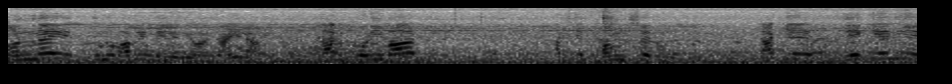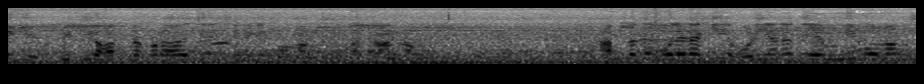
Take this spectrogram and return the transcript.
অন্যায় কোনোভাবেই মেনে নেওয়া যায় না। তার পরিবার আজকে ধ্বংসের মুখে। তাকে ডেকে নিয়ে গিয়ে পিটিয়ে হত্যা করা হয়েছে সে নাকি গোমাংস রান্না হচ্ছে আপনাদের বলে রাখি হরিয়ানাতে এমনি গোমাংস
